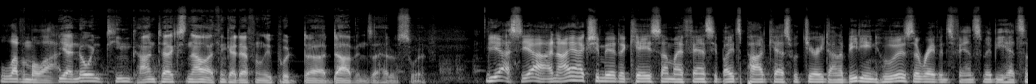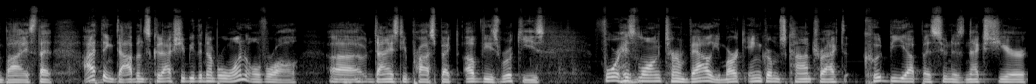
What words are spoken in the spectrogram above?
love him a lot. Yeah, knowing team context now, I think I definitely put uh, Dobbins ahead of Swift. Yes, yeah, and I actually made a case on my Fantasy Bites podcast with Jerry Donabedian, who is a Ravens fan, so maybe he had some bias that I think Dobbins could actually be the number one overall uh, mm-hmm. dynasty prospect of these rookies for his mm-hmm. long term value. Mark Ingram's contract could be up as soon as next year.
